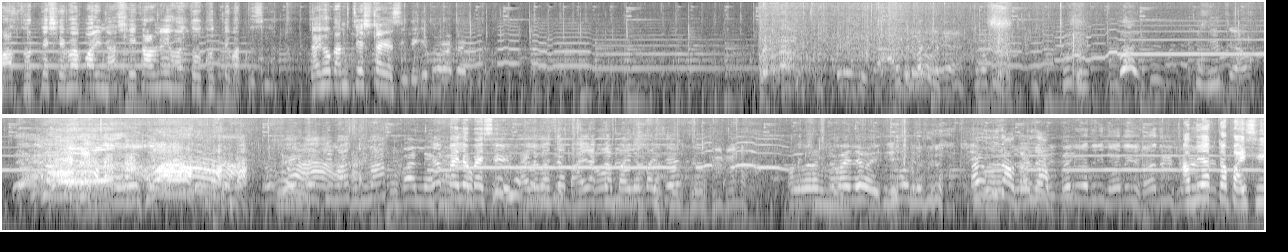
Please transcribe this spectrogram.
মাছ ধরতে সেভাবে পারি না, সে কারণেই হয়তো ধরতে পারতেছি না। যাই হোক, আমি চেষ্টায় আছি দেখি ধরা যায়। কি। আমি একটা পাইছি,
